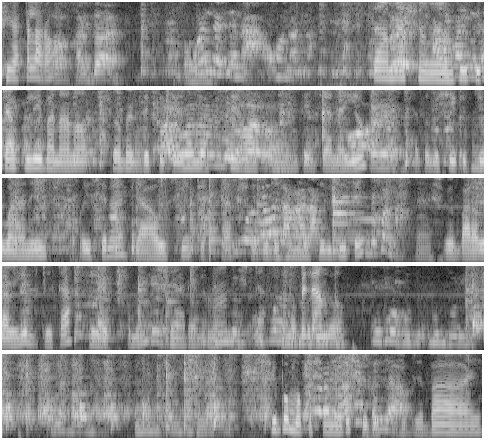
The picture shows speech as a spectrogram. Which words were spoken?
শিরাটা লারো তো আমরা সংক্রান্তি পিঠা পুলি বানানো সবার দেখতে কেমন লাগছে আমরা কমেন্টে জানাইও। এত বেশি কিছু বানানি হয়েছে না যা হয়েছে টুকটাক সবে দেখানো হয়েছে ভিডিওতে। সবাই ভালো লাগলে ভিডিওটা লাইক কমেন্ট শেয়ার এন্ড আমার পেজটা ফলো করিও। শুভ মকর সংক্রান্তি শুভেচ্ছা বাই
